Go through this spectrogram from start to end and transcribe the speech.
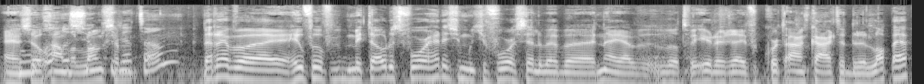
En Hoe zo gaan we langzaam. dat dan? Daar hebben we heel veel methodes voor. Hè. Dus je moet je voorstellen, we hebben, nou ja, wat we eerder even kort aankaarten, de Lab-app.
